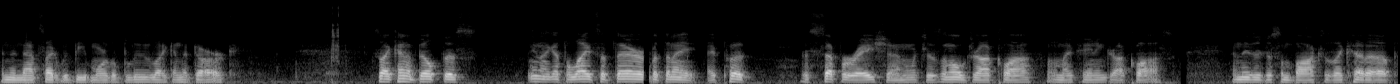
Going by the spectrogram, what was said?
and then that side would be more the blue, like in the dark. So I kind of built this, you know, I got the lights up there, but then I, I put the separation, which is an old drop cloth, one of my painting drop cloths. And these are just some boxes I cut up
